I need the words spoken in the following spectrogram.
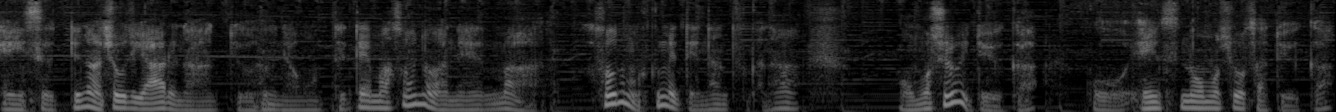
演出っていうのは正直あるなっていうふうに思ってて、まあそういうのはね、まあ、そういうのも含めて、なんつうかな、面白いというか、こう演出の面白さというか、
